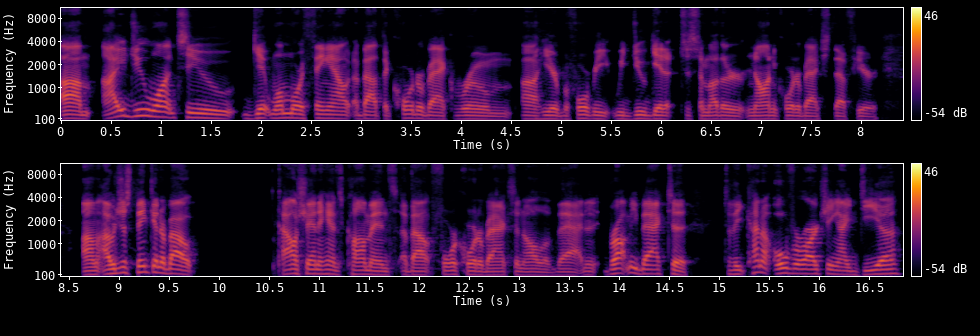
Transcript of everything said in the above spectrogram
Um, I do want to get one more thing out about the quarterback room uh, here before we we do get to some other non-quarterback stuff here. Um, I was just thinking about Kyle Shanahan's comments about four quarterbacks and all of that, and it brought me back to to the kind of overarching idea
